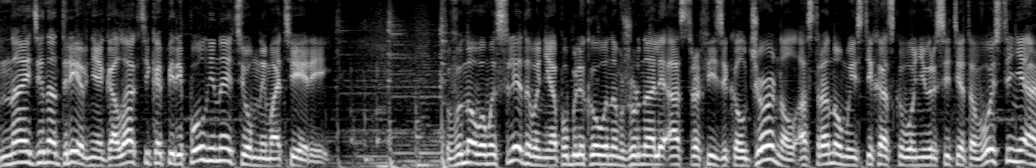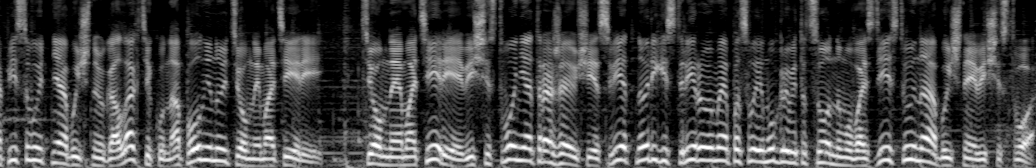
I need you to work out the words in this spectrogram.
Найдена древняя галактика, переполненная темной материей. В новом исследовании, опубликованном в журнале Astrophysical Journal, астрономы из Техасского университета в Остине описывают необычную галактику, наполненную темной материей. Темная материя – вещество, не отражающее свет, но регистрируемое по своему гравитационному воздействию на обычное вещество.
